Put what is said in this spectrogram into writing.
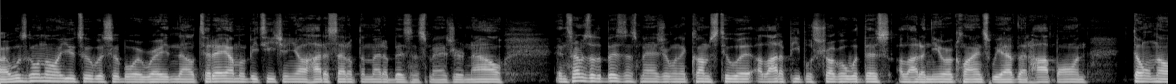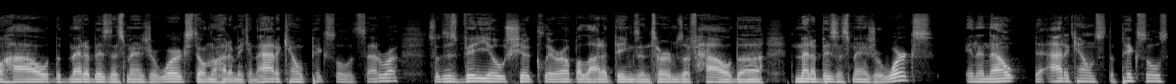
right, what's going on YouTube? It's your boy Ray. Now, today I'm gonna be teaching y'all how to set up the Meta Business Manager. Now, in terms of the Business Manager, when it comes to it, a lot of people struggle with this. A lot of newer clients we have that hop on don't know how the Meta Business Manager works, don't know how to make an ad account, pixel, etc. So this video should clear up a lot of things in terms of how the Meta Business Manager works, in and out, the ad accounts, the pixels,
